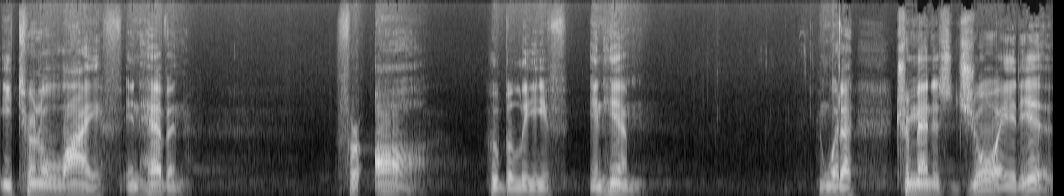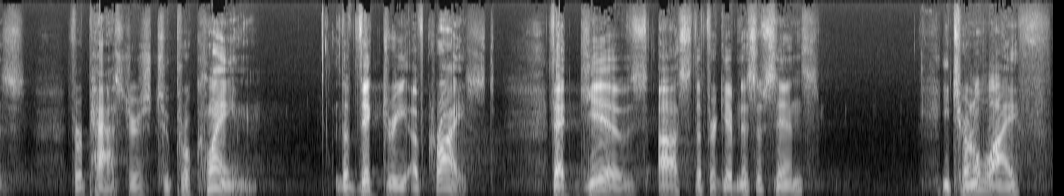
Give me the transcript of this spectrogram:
eternal life in heaven for all who believe in him. And what a tremendous joy it is for pastors to proclaim the victory of Christ that gives us the forgiveness of sins, eternal life,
